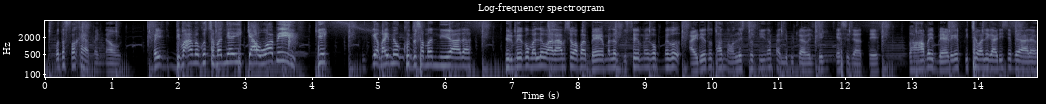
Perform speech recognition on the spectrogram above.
what the fuck happened now भाई दिमाग में कुछ समझ नहीं आ रही क्या हुआ अभी? ये क्या भाई मेरे को खुद समझ नहीं आ रहा। फिर मेरे को मतलब आराम से वहाँ बैठ मतलब दूसरे मेरे को मेरे को आइडिया तो था नॉलेज तो थी ना पहले भी ट्रैवल किया कि कैसे जाते तो हाँ भाई बैठ गए पीछे वाली गाड़ी से मैं आ रहा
